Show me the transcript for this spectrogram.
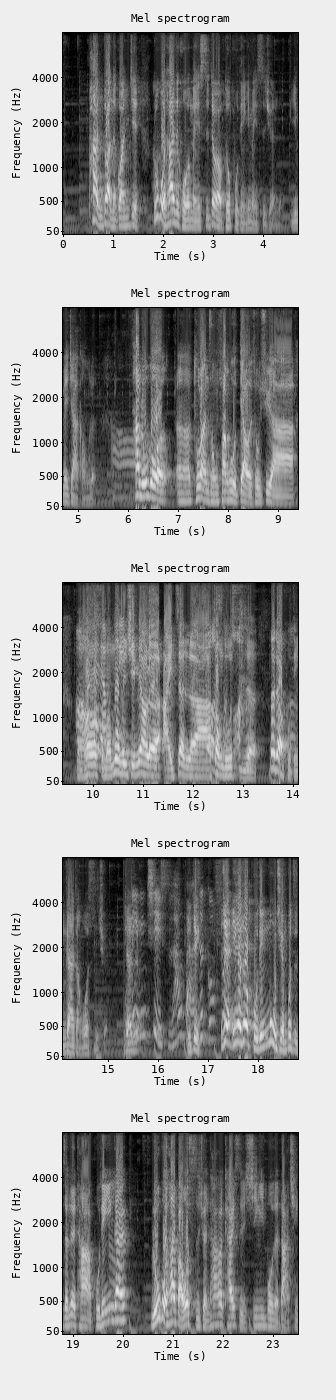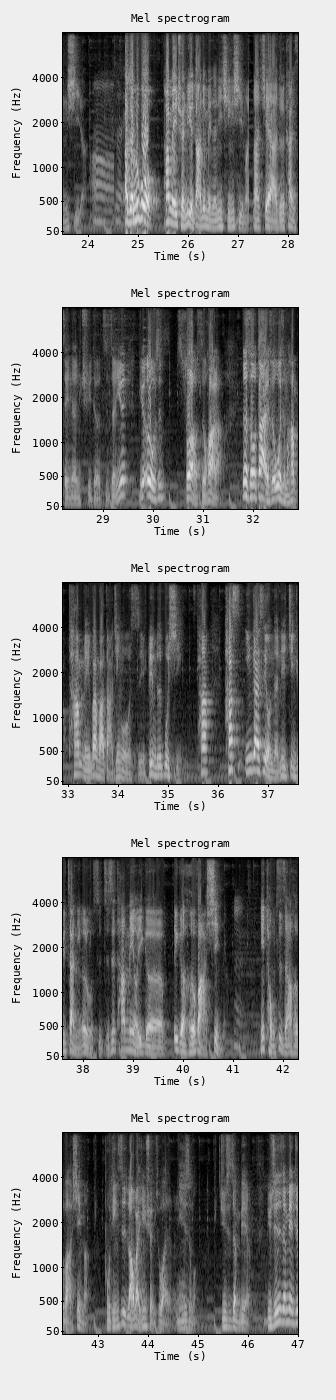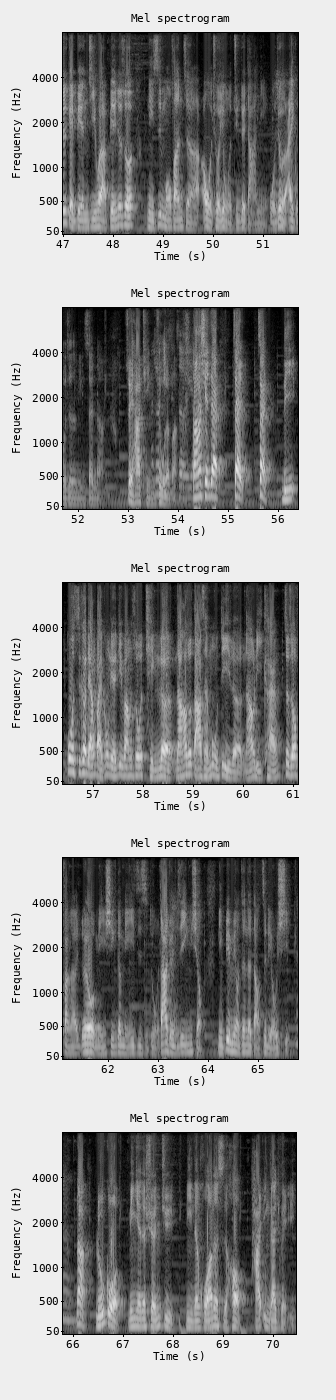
判断的关键。如果他一直活没事，代表说普丁已经没实权了，已经被架空了。哦。他如果呃突然从窗户掉了出去啊，然后什么莫名其妙的癌症了啊，中毒死了，那代表普丁应该还掌握实权。普丁已经气死，他们本来是辜负。而且应该说，普丁目前不只针对他，普丁应该。如果他还把握实权，他会开始新一波的大清洗了。哦，对。啊，可如果他没权力，当然就没能力清洗嘛。那接下来就是看谁能取得执政，因为因为俄罗斯说老实话啦，那时候大家也说，为什么他他没办法打进俄罗斯，也并不是不行，他他是应该是有能力进去占领俄罗斯，只是他没有一个一个合法性的。嗯，你统治只要合法性嘛，普廷是老百姓选出来的嘛，你是什么军事政变啊？与其是正面就是给别人机会啊，别人就说你是谋反者啊，哦，我就会用我的军队打你，我就有爱国者的名声啊，所以他停住了嘛。那他现在在在离莫斯科两百公里的地方说停了，然后说达成目的了，然后离开，这时候反而又有民心跟民意支持度，大家觉得你是英雄，你并没有真的导致流血。嗯，那如果明年的选举你能活到那时候，他应该就可以赢。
